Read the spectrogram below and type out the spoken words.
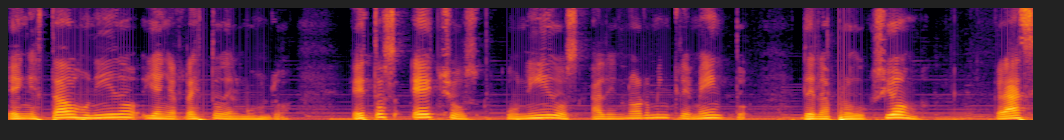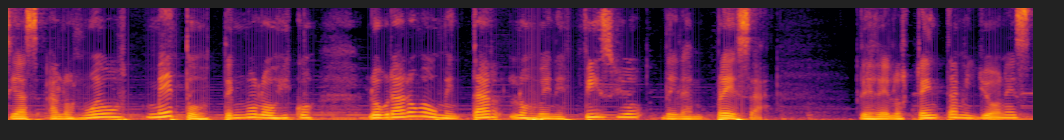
en Estados Unidos y en el resto del mundo. Estos hechos, unidos al enorme incremento de la producción, gracias a los nuevos métodos tecnológicos, lograron aumentar los beneficios de la empresa desde los 30 millones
